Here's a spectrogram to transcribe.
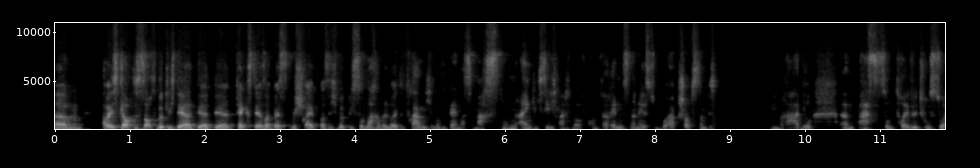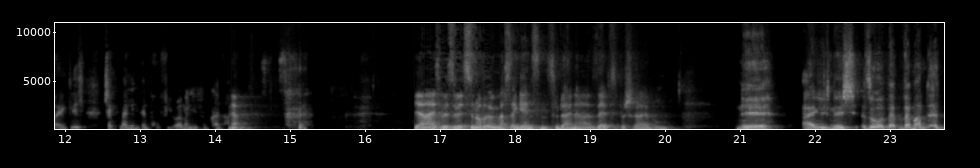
Ähm, aber ich glaube, das ist auch wirklich der, der, der Text, der es am besten beschreibt, was ich wirklich so mache. Weil Leute fragen mich immer so, Dan, was machst du denn eigentlich? Ich sehe dich manchmal auf Konferenzen, dann hältst du Workshops, dann bist du im Radio. Ähm, was zum Teufel tust du eigentlich? Check mein LinkedIn-Profil oder mein YouTube-Kanal. Ja. ja, nice. Willst, willst du noch irgendwas ergänzen zu deiner Selbstbeschreibung? Nee, eigentlich nicht. Also wenn man, äh,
